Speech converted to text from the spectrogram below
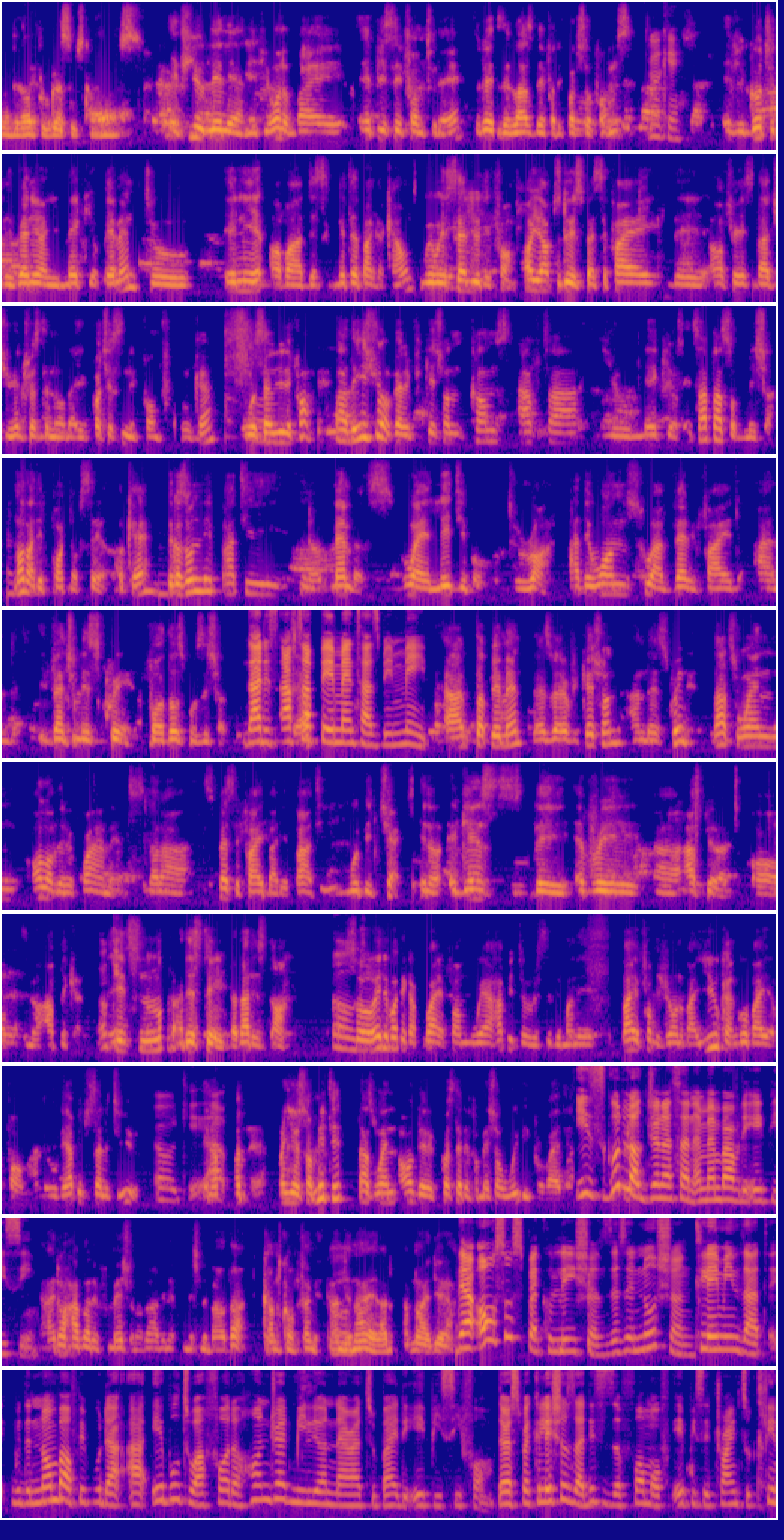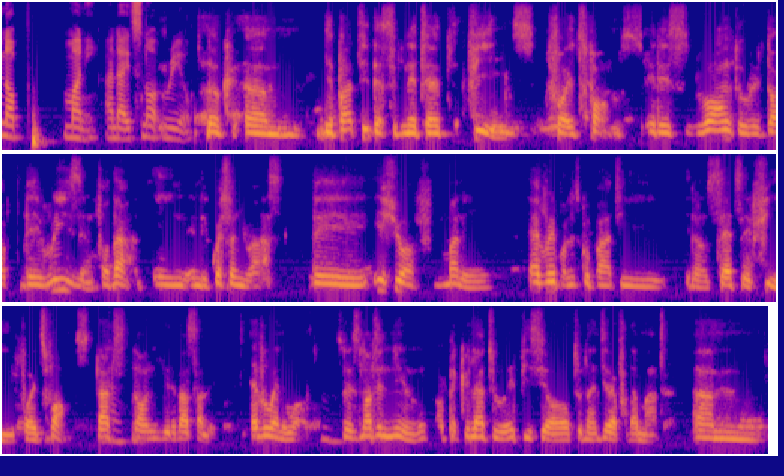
of the All Progressives Congress. If you, Lilian, if you want to buy APC form today, today is the last day for the purchase of forms. Okay. If you go to the venue and you make your payment to any of our designated bank accounts, we will sell you the form. All you have to do is specify the office that you're interested in or that you're purchasing the form from. Okay? We'll sell you the form. Now, the issue of verification comes after you make your it's after submission, not at the point of sale, okay? Because only party you know members who are eligible to run are the ones who are verified and eventually screened for those positions. That is after Yeah. payment has been made. After payment, there's verification and there's screening. That's when all of the requirements that are specified by the party will be checked, you know, against the every uh, aspirant or you know applicant. Okay. It's not at this stage that that is done. Okay. So anybody can buy a form. We are happy to receive the money. Buy a form if you want to buy. You can go buy a form, and we'll be happy to sell it to you. okay. You know, but when you submit it, that's when all the requested information will be provided. is Goodluck Jonathan a member of the APC? I don't have that information. I don't have any information about that. Can't confirm it. Can't Mm. deny it. I have no idea. There are also speculations. There's a notion claiming that with the number of people that are able to afford a hundred million naira to buy the APC form, there are speculations that this is a form of APC trying to clean up money and that it's not real. Look, um, the party designated fees for its forms. It is wrong to reduct the reason for that in, in the question you asked. The issue of money, every political party, you know, sets a fee for its forms. That's done universally everywhere in the world. So it's nothing new or peculiar to APC or to Nigeria for that matter. Um,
